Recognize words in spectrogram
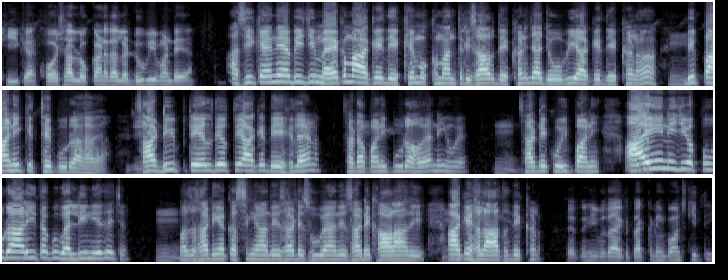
ਠੀਕ ਹੈ। ਖੁਸ਼ ਆ ਲੋਕਾਂ ਨੇ ਤਾਂ ਲੱਡੂ ਵੀ ਵੰਡੇ ਆ। ਅਸੀਂ ਕਹਿੰਦੇ ਆ ਵੀ ਜੀ ਮਹਿਕਮਾ ਆ ਕੇ ਦੇਖੇ ਮੁੱਖ ਮੰਤਰੀ ਸਾਹਿਬ ਦੇਖਣ ਜਾਂ ਜੋ ਵੀ ਆ ਕੇ ਦੇਖਣ ਵੀ ਪਾਣੀ ਕਿੱਥੇ ਪੂਰਾ ਹੋਇਆ। ਸਾਡੀ ਪਟੇਲ ਦੇ ਉੱਤੇ ਆ ਕੇ ਦੇਖ ਲੈਣ ਸਾਡਾ ਪਾਣੀ ਪੂਰਾ ਹੋਇਆ ਨਹੀਂ ਹੋਇਆ। ਸਾਡੇ ਕੋਈ ਪਾਣੀ ਆਏ ਨਹੀਂ ਜੀ ਉਹ ਪੂਰਾ ਵਾਲੀ ਤਾਂ ਕੋਈ ਗੱਲ ਹੀ ਨਹੀਂ ਇਹਦੇ ਚ। ਮਤਲਬ ਸਾਡੀਆਂ ਕੱਸੀਆਂ ਦੇ ਸਾਡੇ ਸੂਆਂ ਦੇ ਸਾਡੇ ਖਾਲਾਂ ਦੇ ਆ ਕੇ ਹਾਲਾਤ ਦੇਖਣ। ਤੇ ਤੁਸੀਂ ਵਿਧਾਇਕ ਤੱਕ ਨਹੀਂ ਪਹੁੰਚ ਕੀਤੀ?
